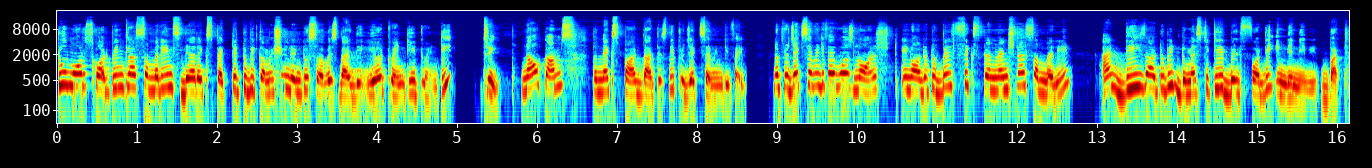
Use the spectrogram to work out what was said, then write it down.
Two more Scorpene class submarines, they are expected to be commissioned into service by the year 2023. Now comes the next part that is the Project 75. Now Project 75 was launched in order to build six conventional submarines and these are to be domestically built for the Indian Navy. But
